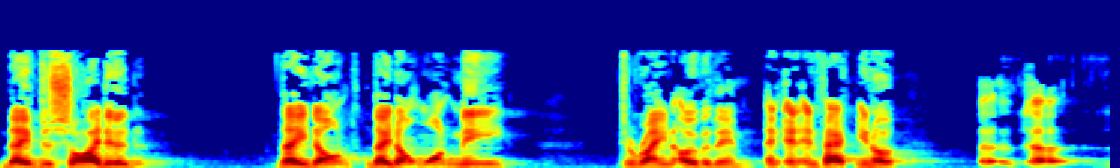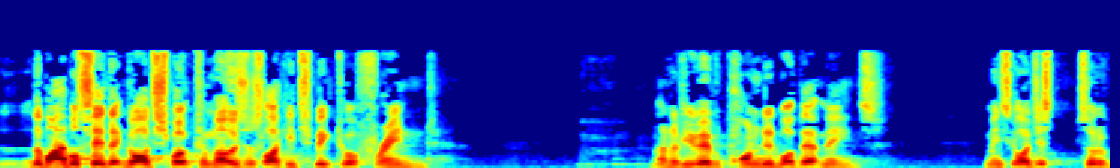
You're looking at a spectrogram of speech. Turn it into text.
They've decided they don't, they don't want me to reign over them. And, and in fact, you know, uh, uh, the Bible said that God spoke to Moses like he'd speak to a friend. Don't know if you've ever pondered what that means. It means God just sort of,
